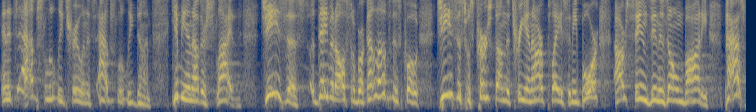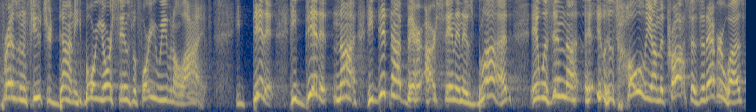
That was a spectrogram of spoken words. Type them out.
And it's absolutely true and it's absolutely done. Give me another slide. Jesus, David Alsobrook, I love this quote. Jesus was cursed on the tree in our place and he bore our sins in his own body. Past, present, and future done. He bore your sins before you were even alive. He did it. He did it not, he did not bear our sin in his blood. It was in the, it was holy on the cross as it ever was.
